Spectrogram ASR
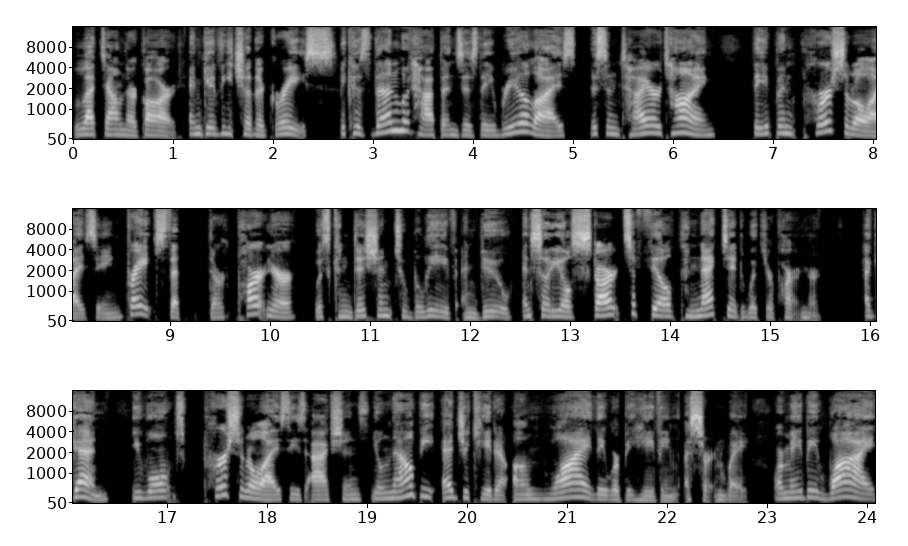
let down their guard and give each other grace. Because then what happens is they realize this entire time they've been personalizing traits that their partner was conditioned to believe and do. And so you'll start to feel connected with your partner. Again, you won't personalize these actions. You'll now be educated on why they were behaving a certain way, or maybe why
